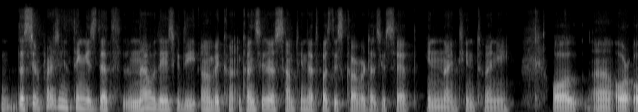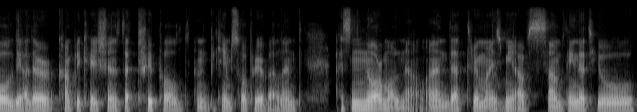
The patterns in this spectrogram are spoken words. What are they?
the surprising thing is that nowadays we, uh, we consider something that was discovered, as you said, in 1920, all uh, or all the other complications that tripled and became so prevalent as normal now, and that reminds me of something that you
